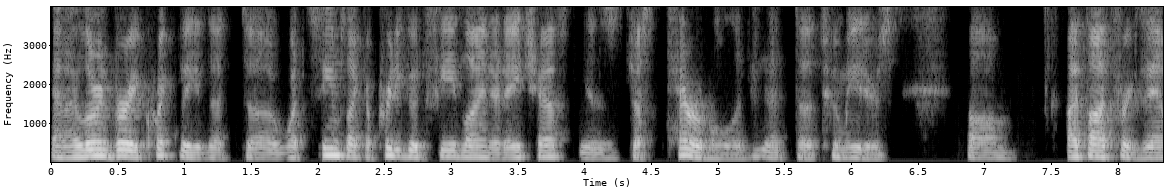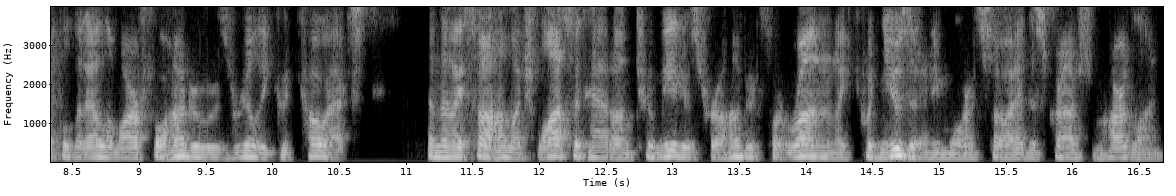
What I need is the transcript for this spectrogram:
And I learned very quickly that uh, what seems like a pretty good feed line at HF is just terrible at, at uh, two meters. Um, I thought, for example, that LMR 400 was really good coax. And then I saw how much loss it had on two meters for a 100 foot run, and I couldn't use it anymore. So I had to scrounge some hardline.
